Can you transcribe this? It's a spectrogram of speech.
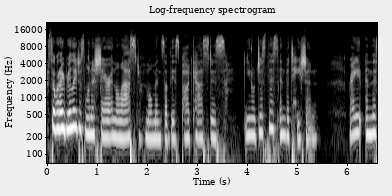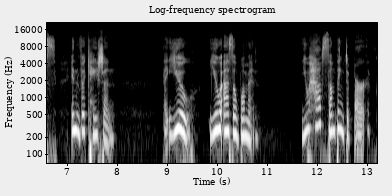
so, what I really just want to share in the last moments of this podcast is, you know, just this invitation, right? And this invocation that you, you as a woman, you have something to birth.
